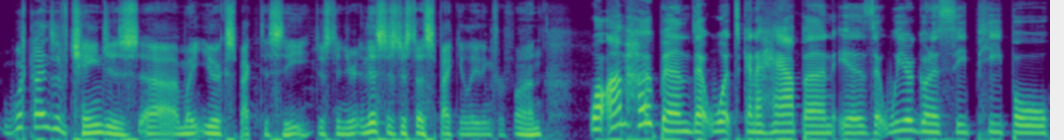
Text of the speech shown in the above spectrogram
What kinds of changes uh, might you expect to see? Just in your, and this is just us speculating for fun. Well, I'm hoping that what's going to happen is that we are going to see people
